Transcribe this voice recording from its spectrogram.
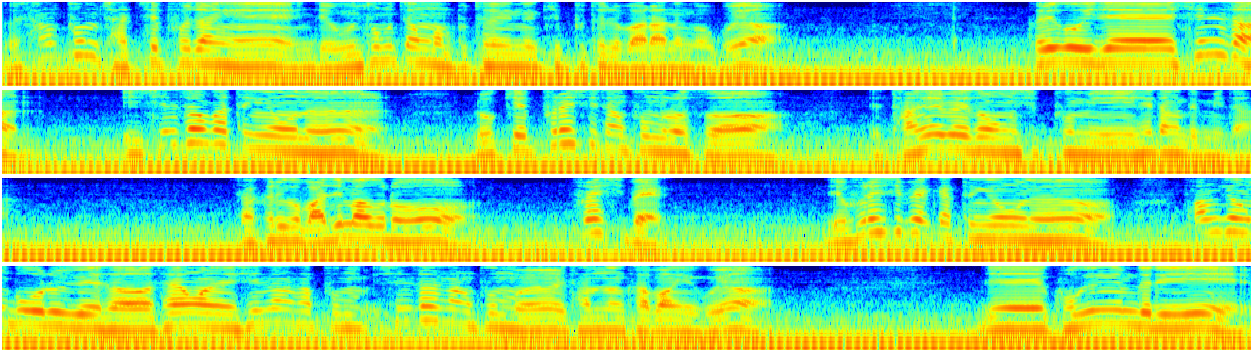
그 상품 자체 포장에 이제 운송장만 붙어 있는 기프트를 말하는 거고요. 그리고 이제 신선, 이 신선 같은 경우는 로켓 프레시 상품으로서 당일 배송 식품이 해당됩니다. 자 그리고 마지막으로 프레시백 이제 후레시백 같은 경우는 환경 보호를 위해서 사용하는 신선 상품 신선 상품을 담는 가방이고요. 이제 고객님들이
